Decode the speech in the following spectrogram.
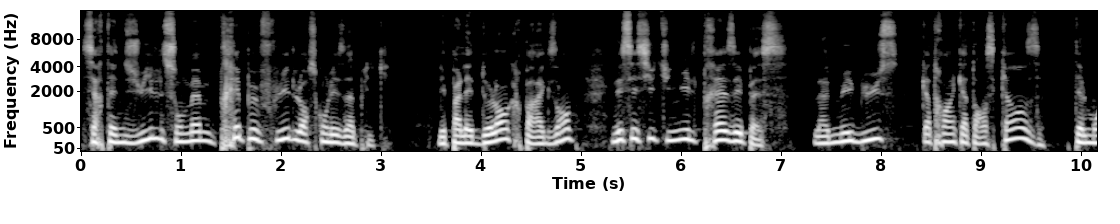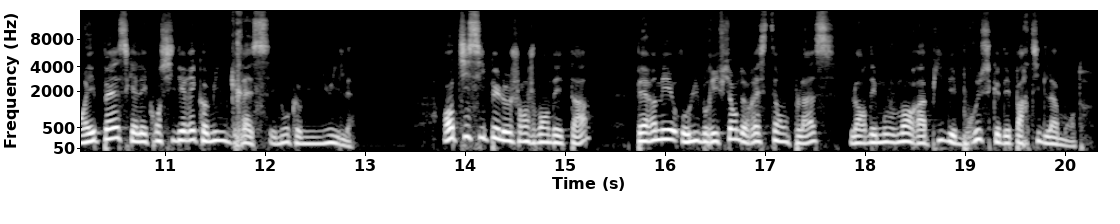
Certaines huiles sont même très peu fluides lorsqu'on les applique. Les palettes de l'encre, par exemple, nécessitent une huile très épaisse. La Moebius 9415, tellement épaisse qu'elle est considérée comme une graisse et non comme une huile. Anticiper le changement d'état permet au lubrifiant de rester en place lors des mouvements rapides et brusques des parties de la montre.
